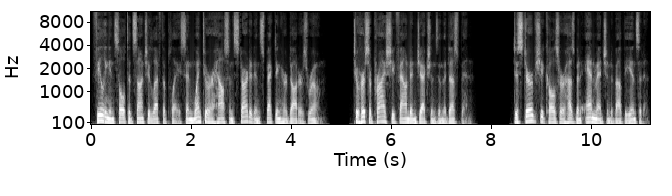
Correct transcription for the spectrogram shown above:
Feeling insulted, Sanchi left the place and went to her house and started inspecting her daughter's room. To her surprise, she found injections in the dustbin. Disturbed, she calls her husband and mentioned about the incident.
